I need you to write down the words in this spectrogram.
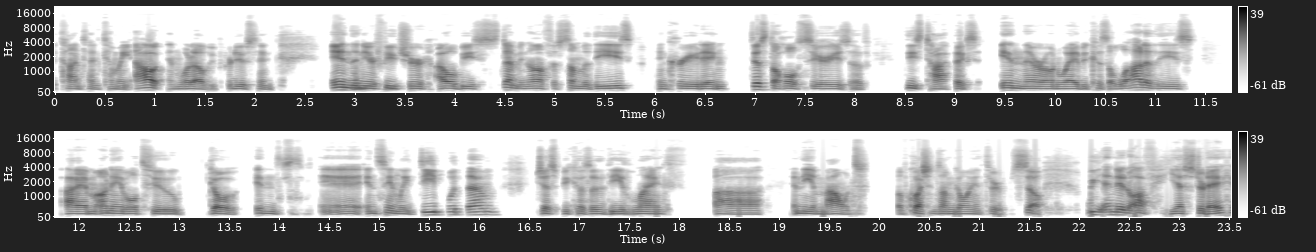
the content coming out and what I'll be producing in the near future. I will be stemming off of some of these and creating just a whole series of these topics in their own way because a lot of these I am unable to go in, uh, insanely deep with them just because of the length uh, and the amount of questions I'm going through. So we ended off yesterday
